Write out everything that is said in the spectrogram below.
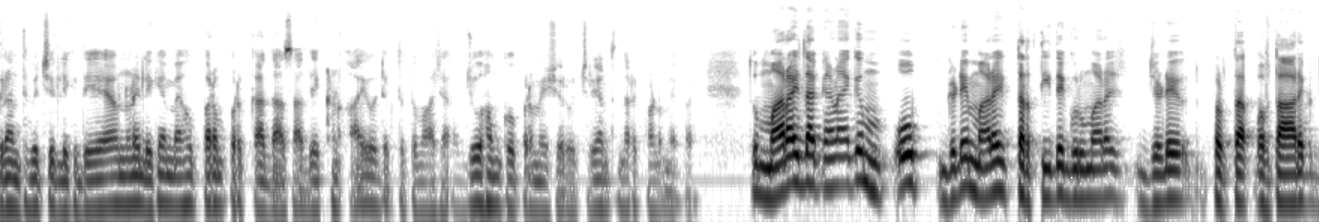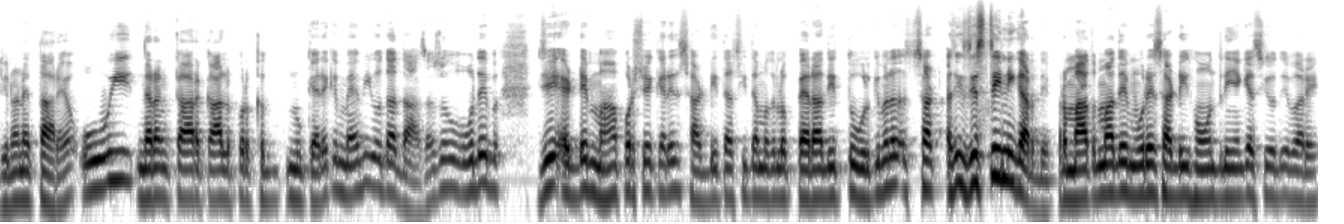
ਗ੍ਰੰਥ ਵਿੱਚ ਲਿਖਦੇ ਆ, ਉਹਨਾਂ ਨੇ ਲਿਖਿਆ, ਮੈਂ ਹੂੰ ਪਰਮ ਪੁਰਖ ਕਾ ਦਾਸਾ ਦੇਖਣ ਆਇਓ ਜਗਤ ਤਮਾਸ਼ਾ, ਜੋ ਹਮਕੋ ਪਰਮੇਸ਼ਰ ਉਚਰੇ, ਅੰਤ ਨਰਕ ਪੰਡ ਮੇ ਪਰ। ਤੋ ਮਹਾਰਾਜ ਦਾ ਕਹਿਣਾ ਹੈ ਕਿ ਉਹ ਜਿਹੜੇ ਮਹਾਰਾਜ ਧਰਤੀ ਤੇ ਗੁਰੂ ਮਹਾਰਾਜ ਜਿਹੜੇ ਪਰਤਾ- ਅਵਤਾਰ ਜਿਨ੍ਹਾਂ ਨੇ ਧਾਰਿਆ, ਉਹ ਵੀ ਨਿਰੰਕਾਰ ਕਾਲ ਪੁਰਖ ਨੂੰ ਕਹਿ ਰਹੇ ਕਿ ਮੈਂ ਵੀ ਉਹਦਾ ਦਾਸ ਹਾਂ ਸੋ ਉਹਦੇ ਜੇ ਐਡੇ ਮਹਾਪੁਰਸ਼ ਇਹ ਕਹਿ ਰਹੇ, ਸਾਡੀ ਤਾਂ ਅਸੀਂ ਤਾਂ ਮਤਲਬ ਪੈਰਾਂ ਦੀ ਧੂਲ ਕਿ ਮਤਲਬ ਸਾ- ਅਸੀਂ ਐਗਜ਼ਿਸਟ ਹੀ ਨਹੀਂ ਕਰਦੇ। ਪ੍ਰਮਾਤਮਾ ਦੇ ਮੂਰੇ ਸਾਡੀ ਹੋਂਦ ਨਹੀਂ ਹੈ ਕਿ ਅਸੀਂ ਉਹਦੇ ਬਾਰੇ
